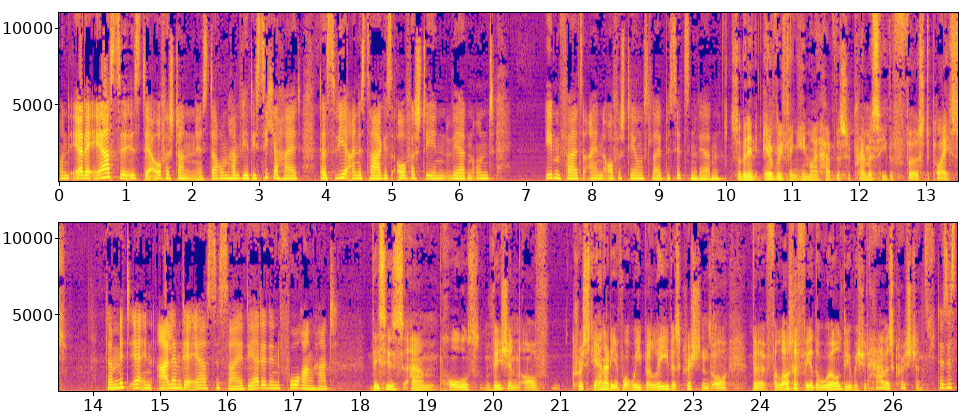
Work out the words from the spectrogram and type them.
und er der Erste ist, der auferstanden ist, darum haben wir die Sicherheit, dass wir eines Tages auferstehen werden und ebenfalls einen Auferstehungsleib besitzen werden, So that in everything he might have the supremacy, the first place. damit er in allem der Erste sei, der, der den Vorrang hat. This is um, Paul's vision of Christianity, of what we believe as Christians, or the philosophy the worldview we should have as Christians. Das ist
